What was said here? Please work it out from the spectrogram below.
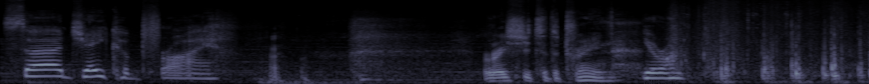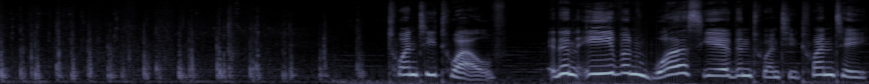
Sir Jacob Fry. Race you to the train. You're on. 2012. In an even worse year than 2020,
